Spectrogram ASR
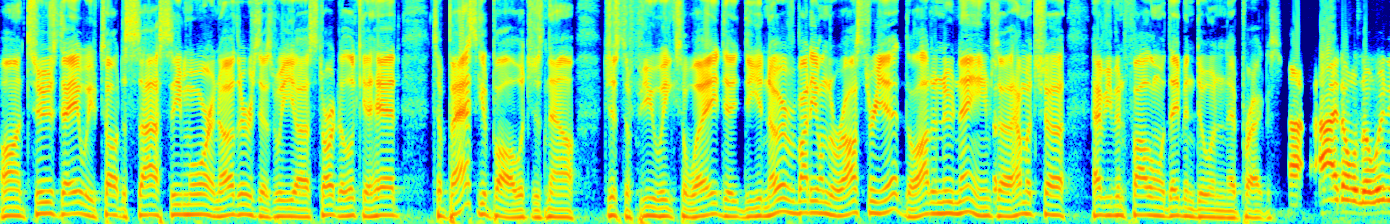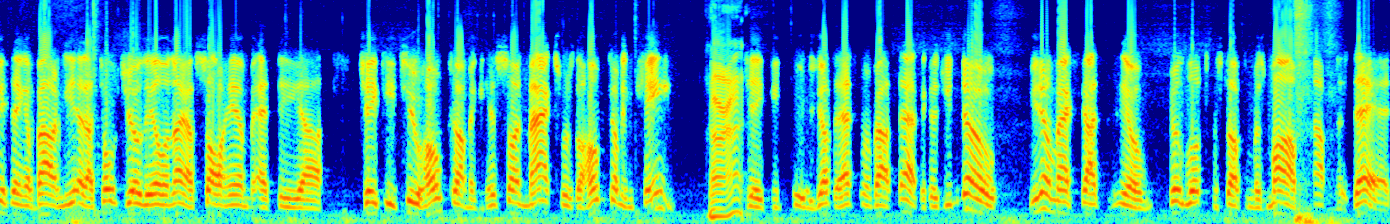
on Tuesday. We've talked to Cy Seymour and others as we uh, start to look ahead to basketball, which is now just a few weeks away. Do, do you know everybody on the roster yet? A lot of new names. Uh, how much uh, have you been following what they've been doing at practice? I, I don't know anything about him yet. I told Joe the other night I saw him at the uh, JP2 homecoming. His son Max was the homecoming king. All right. JP2. You have to ask him about that because you know, you know, Max got you know good looks and stuff from his mom, not from his dad.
